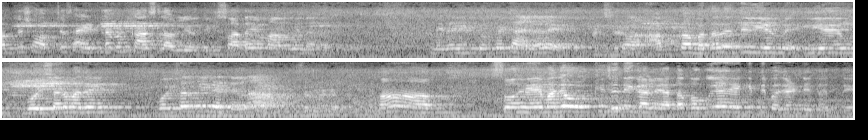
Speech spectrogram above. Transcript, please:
आमच्या शॉपच्या साईडला पण काच लावली होती. सो आता हे माप घेणार आहे. मेरा यूट्यूब पे चैनल है तो आपका बता देते ये ये बोईसरमध्ये बोईसर में रहते हो ना हां. सो हे माझ्या ओळखीचे निघाले. आता बघूया हे किती बजेट देतात ते.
